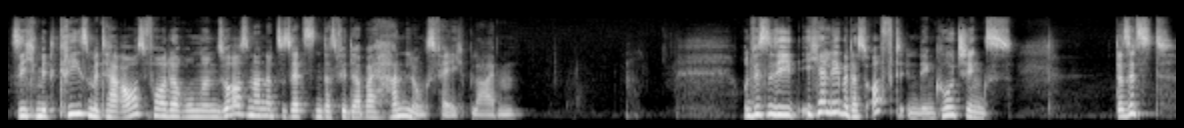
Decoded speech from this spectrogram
sich mit Krisen, mit Herausforderungen so auseinanderzusetzen, dass wir dabei handlungsfähig bleiben. Und wissen Sie, ich erlebe das oft in den Coachings. Da sitzt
